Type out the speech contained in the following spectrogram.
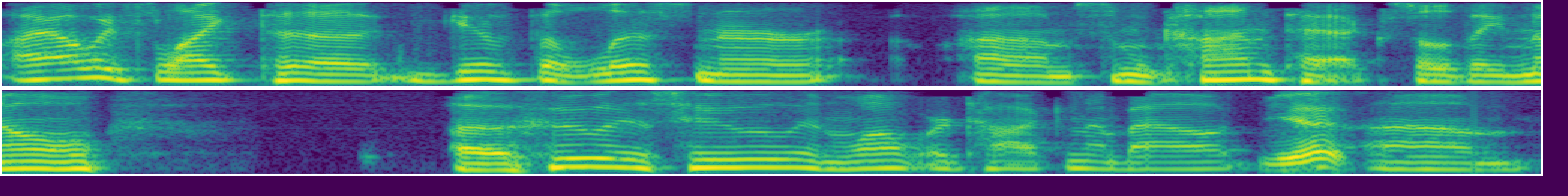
I always like to give the listener um, some context so they know uh, who is who and what we're talking about. Yes. Um,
